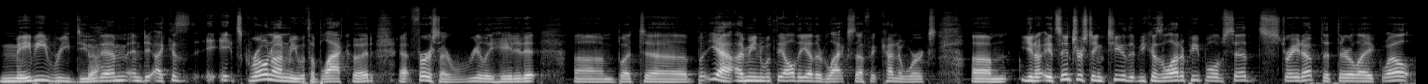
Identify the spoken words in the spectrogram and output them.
maybe redo them, and because it's grown on me with a black hood. At first, I really hated it, um, but uh, but yeah, I mean, with the, all the other black stuff, it kind of works. Um, you know, it's interesting too that because a lot of people have said straight up that they're like, well,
